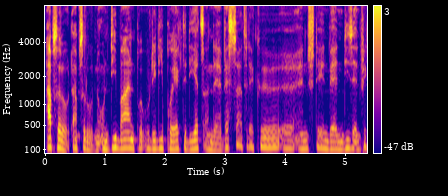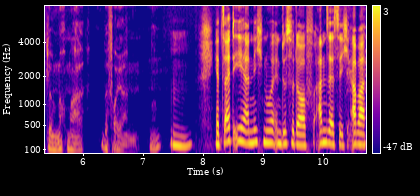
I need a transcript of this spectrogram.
Absolut, absolut. Und die beiden oder die Projekte, die jetzt an der Westseite der Kö äh, entstehen, werden diese Entwicklung nochmal befeuern. Ne? Mhm. Jetzt seid ihr ja nicht nur in Düsseldorf ansässig, aber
